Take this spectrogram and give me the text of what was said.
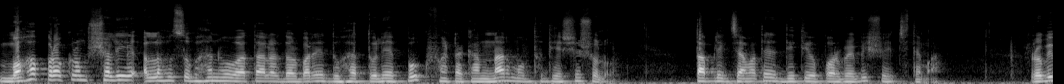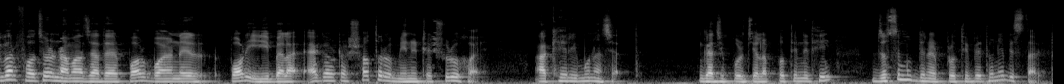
মহাপরাক্রমশালী আল্লাহ সুবহান ওয়া তাআলার দরবারে দুহাত তুলে বুক ফাঁটা কান্নার মধ্য দিয়ে শেষ হলো তাবলিগ জামাতের দ্বিতীয় পর্বের বিশ্ব ইজতেমা। রবিবার ফজর নামাজ আদায়ের পর বয়ানের পরই বেলা এগারোটা সতেরো মিনিটে শুরু হয় আখেরি মোনাজাত। গাজীপুর জেলা প্রতিনিধি জসিমউদ্দিনের প্রতিবেদনে বিস্তারিত।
